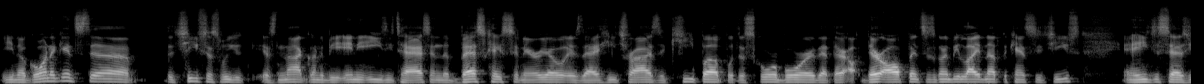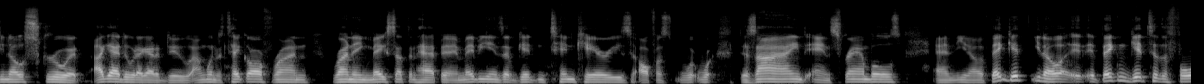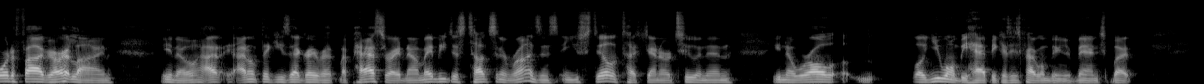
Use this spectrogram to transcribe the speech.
you know, going against uh, the Chiefs this week is not going to be any easy task. And the best case scenario is that he tries to keep up with the scoreboard that their their offense is going to be lighting up the Kansas City Chiefs. And he just says, you know, screw it. I got to do what I got to do. I'm going to take off run, running, make something happen. And maybe he ends up getting 10 carries off of w- w- designed and scrambles. And, you know, if they get, you know, if, if they can get to the four to five yard line, you know, I, I don't think he's that great of a, a passer right now. Maybe he just tucks it and runs and, and you still a touchdown or two. And then, you know, we're all uh, well, you won't be happy because he's probably gonna be on your bench, but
